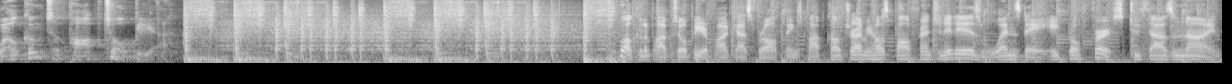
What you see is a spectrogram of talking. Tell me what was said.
Welcome to Poptopia. Welcome to Poptopia, your podcast for all things pop culture. I'm your host, Paul French, and it is Wednesday, April 1st, 2009.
